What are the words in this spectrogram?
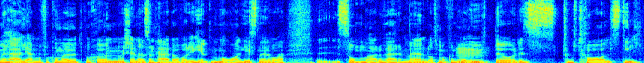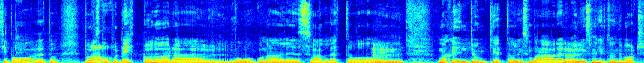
de är härliga. Man får komma ut på sjön och känna. En sån här dag var det ju helt magiskt när det var eh, sommarvärme ändå, så man kunde Mm. vara ute och det total stiltje på havet och bara Ja. stå på däck och höra vågorna eller svallet och, Mm. maskindunket och liksom bara, ja, nej, det var ju liksom helt underbart.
